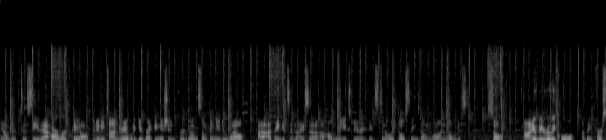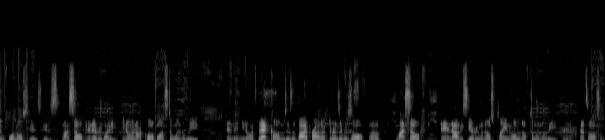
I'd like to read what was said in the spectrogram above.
you know to, to, see that hard work pay off. And anytime you're able to get recognition for doing something you do well, I, I think it's a nice, uh, humbling experience to know that those things don't go unnoticed. So uh, it would be really cool. I think first and foremost is is myself and everybody you know in our club wants to win the league. And then, you know, if that comes as a byproduct or as a result of myself and obviously everyone else playing well enough to win the league, then that's awesome.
